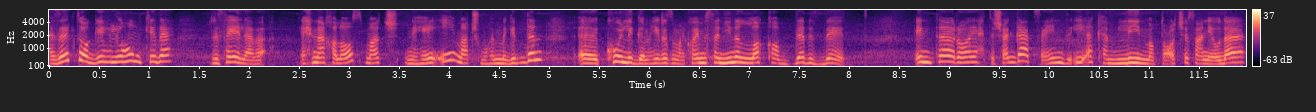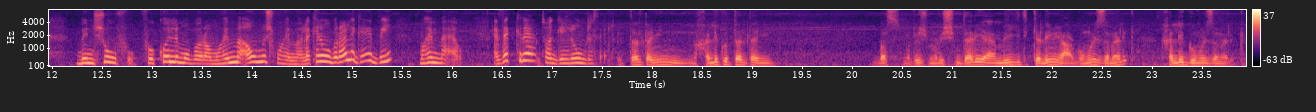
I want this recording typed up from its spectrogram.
عايزاك توجه لهم كده رسالة بقى. إحنا خلاص ماتش نهائي ماتش مهم جدا. آه كل الجماهير الزمالكاويه مستنيين اللقب ده بالذات. انت رايح تشجع 90 دقيقة كاملين ما بتقعدش ثانية. وده بنشوفه في كل مباراة مهمة أو مش مهمة. لكن المباراة اللي جاية دي مهمة قوي كده توجه لهم رسالة. التالتة مين؟ خليكوا التالتة مين؟ بس مفيش مفيش. متهيألي يعني تيجي تتكلمي مع جمهور الزمالك خليك جمهور الزمالك.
